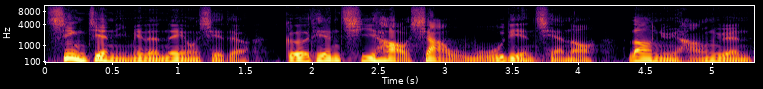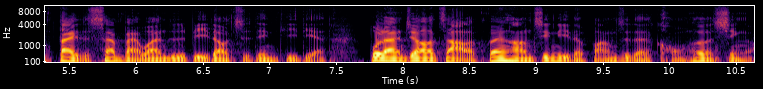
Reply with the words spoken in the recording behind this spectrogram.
信件里面的内容写着，隔天七号下午五点前哦。让女行员带着三百万日币到指定地点，不然就要炸了分行经理的房子的恐吓信哦。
